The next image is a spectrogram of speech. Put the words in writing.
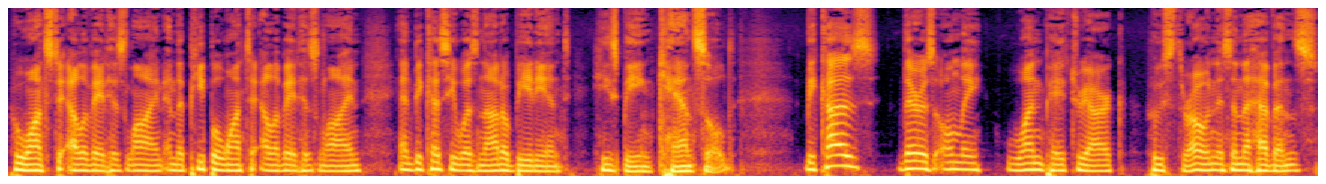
who wants to elevate his line, and the people want to elevate his line. And because he was not obedient, he's being canceled. Because there is only one patriarch whose throne is in the heavens,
